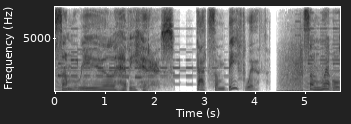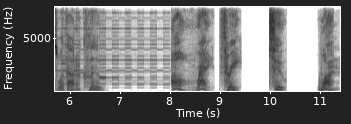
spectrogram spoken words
Some real heavy hitters. Got some beef with. Some rebels without a clue. All right, three, two, one.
